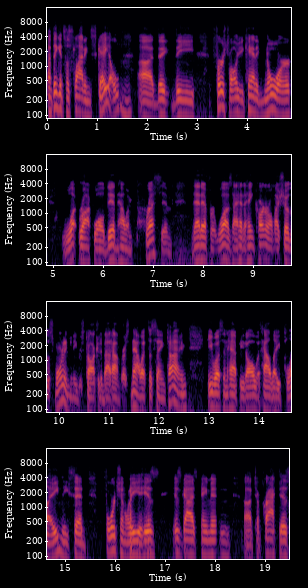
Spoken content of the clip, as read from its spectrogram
I think it's a sliding scale. Mm-hmm. Uh, the the first of all, you can't ignore what Rockwall did and how impressive that effort was. I had a Hank Carter on my show this morning, and he was talking about how impressed. Now, at the same time, he wasn't happy at all with how they played. And he said, fortunately, his his guys came in uh, to practice,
